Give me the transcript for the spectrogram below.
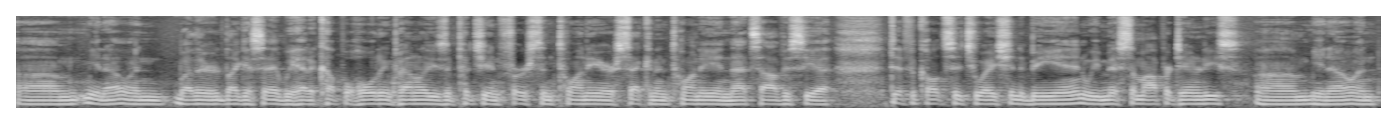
um, you know, and whether, like I said, we had a couple holding penalties that put you in first and 20 or second and 20, and that's obviously a difficult situation to be in. We missed some opportunities, um, you know, and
